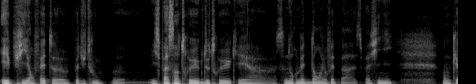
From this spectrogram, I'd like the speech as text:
Et puis en fait, pas du tout. Il se passe un truc, deux trucs et ça nous remet dedans et en fait, bah, c'est pas fini. Donc,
